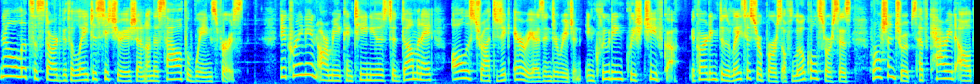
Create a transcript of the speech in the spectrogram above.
Now let's start with the latest situation on the south wings first. The Ukrainian army continues to dominate all strategic areas in the region, including Klishchivka. According to the latest reports of local sources, Russian troops have carried out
